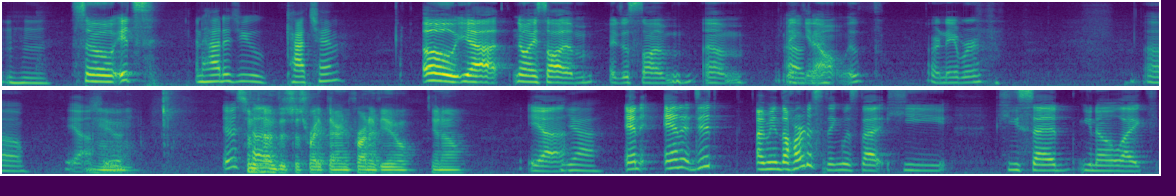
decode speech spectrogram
Mm-hmm. So it's And how did you catch him? oh yeah no I saw him. I just saw him um making Okay. out with our neighbor. Oh, Yeah, shoot. Mm. it was Sometimes tough. it's just right there in front of you, you know? Yeah, Yeah. and and it did. I mean, the hardest thing was that he he said, you know, like.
